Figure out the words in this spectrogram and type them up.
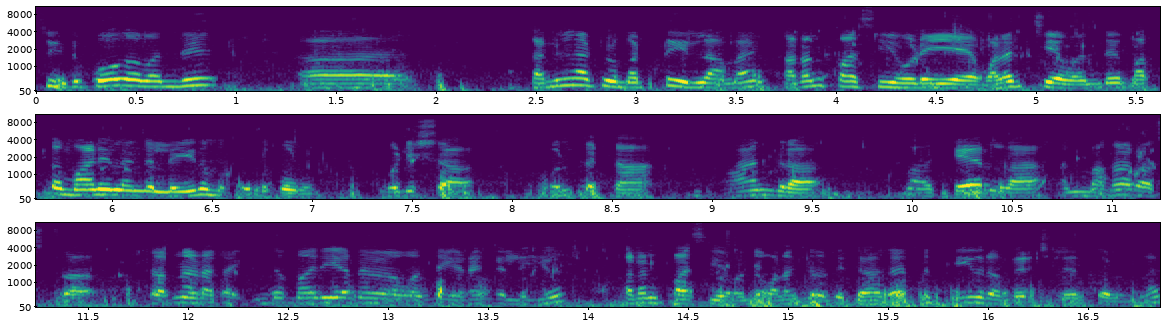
ஸோ இது போக வந்து தமிழ்நாட்டில் மட்டும் இல்லாமல் கடல் பாசியோடைய வளர்ச்சியை வந்து மற்ற மாநிலங்கள்லையும் நம்ம கொண்டு போகணும். ஒடிஷா கொல்கத்தா ஆந்திரா கேரளா அண்ட் மகாராஷ்டிரா கர்நாடகா இந்த மாதிரியான வந்து இடங்கள்லையும் கடல் பாசியை வந்து வளர்க்குறதுக்காக இப்போ தீவிர முயற்சியில் இருக்கிறவங்க.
